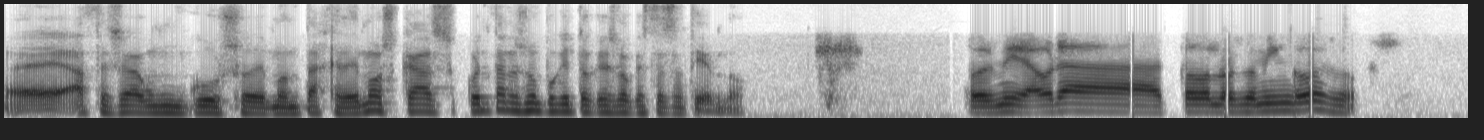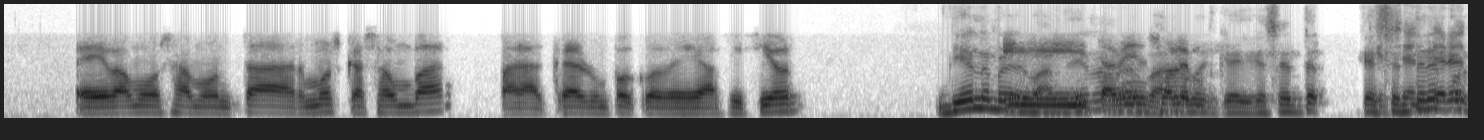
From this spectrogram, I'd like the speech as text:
eh, haces algún curso de montaje de moscas. Cuéntanos un poquito qué es lo que estás haciendo. Pues mira, ahora todos los domingos vamos a montar moscas a un bar para crear un poco de afición. Di el nombre del Y bar, di el nombre también del bar, solemos- que, que se enter- que Que se se entere entere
